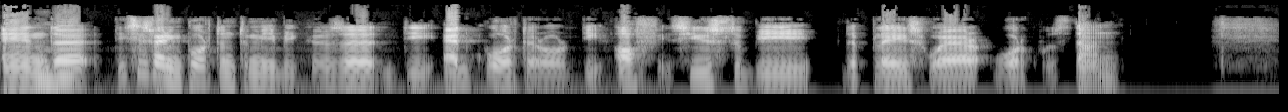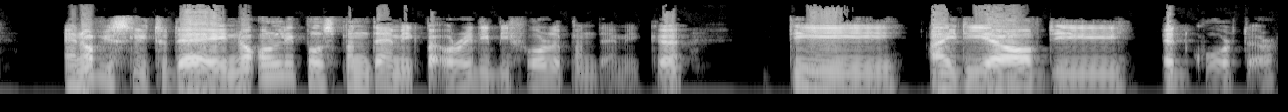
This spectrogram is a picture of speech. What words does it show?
And mm-hmm. uh, this is very important to me because uh, the headquarter or the office used to be the place where work was done. And obviously today, not only post-pandemic, but already before the pandemic, uh, the idea of the headquarter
